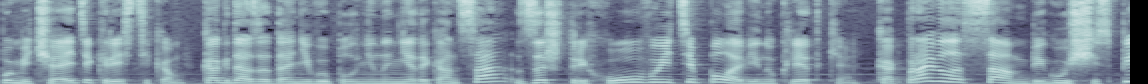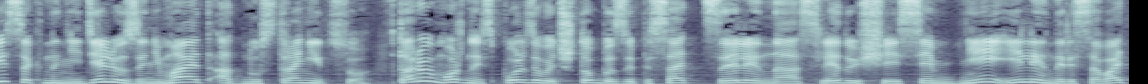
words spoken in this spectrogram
помечаете крестиком. Когда задание выполнено не до конца, заштриховываете половину клетки. Как правило, сам бегущий список на неделю занимает одну страницу. Вторую можно использовать, чтобы записать цели на следующие 7 дней или нарисовать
